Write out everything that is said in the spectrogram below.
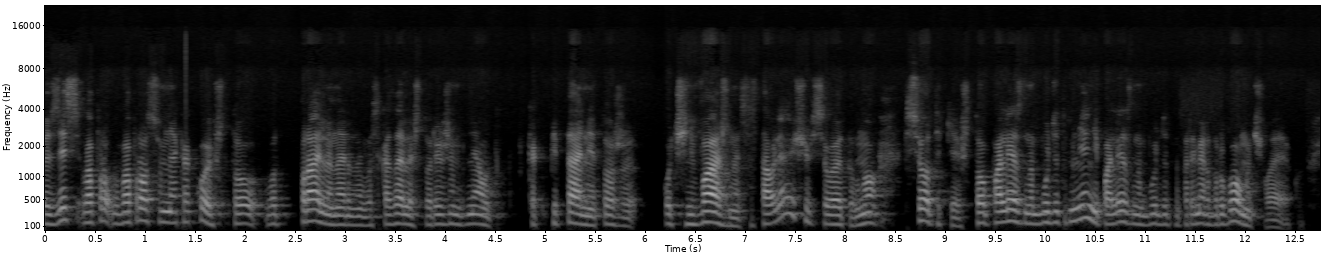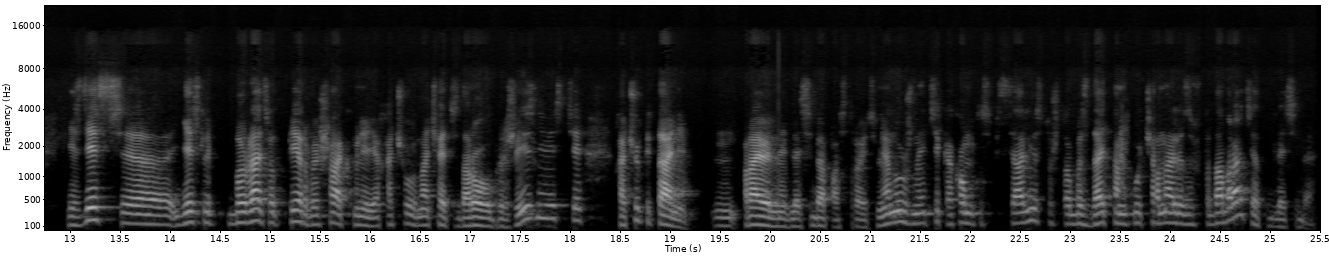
То есть здесь вопрос, вопрос у меня какой, что вот правильно, наверное, вы сказали, что режим дня, вот как питание тоже очень важная составляющая всего этого, но все-таки, что полезно будет мне, не полезно будет, например, другому человеку. И здесь, э, если брать вот первый шаг мне, я хочу начать здоровый образ жизни вести, хочу питание правильное для себя построить, мне нужно идти к какому-то специалисту, чтобы сдать там кучу анализов, подобрать это для себя.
